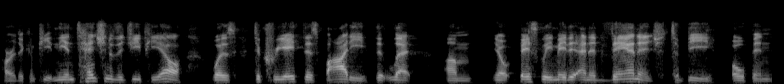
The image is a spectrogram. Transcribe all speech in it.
hard to compete. And the intention of the GPL was to create this body that let um, you know basically made it an advantage to be open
